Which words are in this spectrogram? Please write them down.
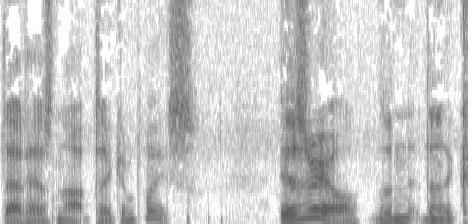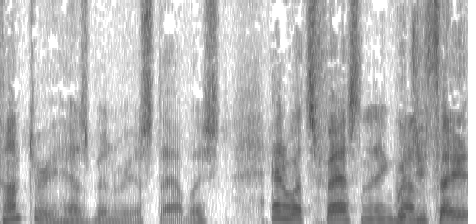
that has not taken place. Israel, the the country, has been reestablished. And what's fascinating, would you say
